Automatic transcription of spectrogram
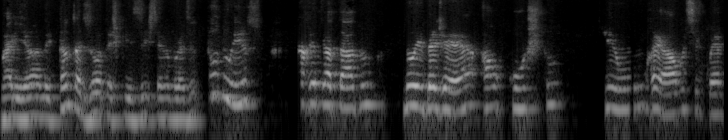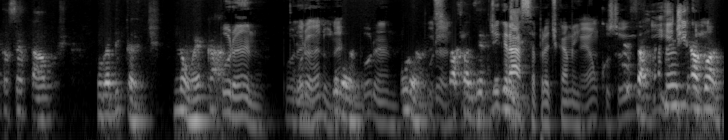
Mariana e tantas outras que existem no Brasil, tudo isso está retratado no IBGE ao custo de R$ 1,50 por habitante. Não é caro. Por ano. Por, por ano, ano, né? Por ano. Por ano. Por ano. Por ano. de graça, praticamente. É um custo Exatamente. ridículo. Agora,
